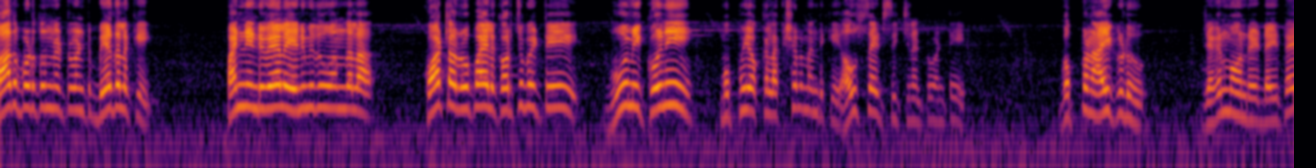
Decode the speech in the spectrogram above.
బాధపడుతున్నటువంటి బేదలకి పన్నెండు వేల ఎనిమిది వందల కోట్ల రూపాయలు ఖర్చు పెట్టి భూమి కొని ముప్పై ఒక్క లక్షల మందికి హౌస్ సైట్స్ ఇచ్చినటువంటి గొప్ప నాయకుడు జగన్మోహన్ రెడ్డి అయితే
